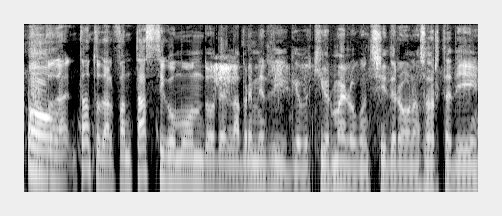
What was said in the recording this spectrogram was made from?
Tanto, da, tanto, dal fantastico mondo della Premier League, perché io ormai lo considero una sorta di,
